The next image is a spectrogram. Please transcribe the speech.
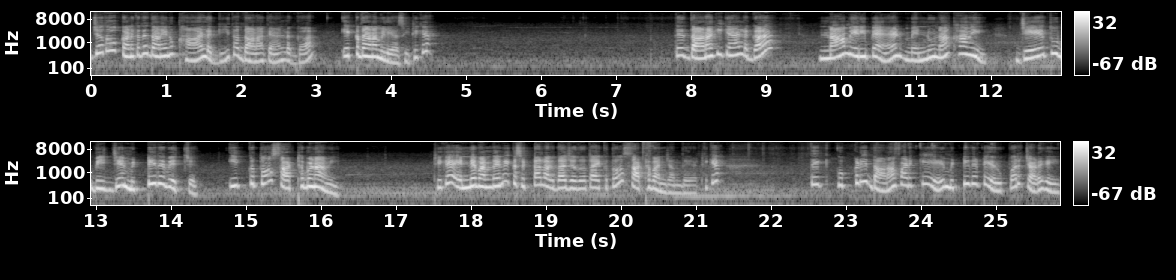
ਜਦੋਂ ਕਣਕ ਦੇ ਦਾਣੇ ਨੂੰ ਖਾਣ ਲੱਗੀ ਤਾਂ ਦਾਣਾ ਕਹਿਣ ਲੱਗਾ, ਇੱਕ ਦਾਣਾ ਮਿਲਿਆ ਸੀ, ਠੀਕ ਹੈ? ਤੇ ਦਾਣਾ ਕੀ ਕਹਿਣ ਲੱਗਾ? ਨਾ ਮੇਰੀ ਭੈਣ, ਮੈਨੂੰ ਨਾ ਖਾਵੀਂ। ਜੇ ਤੂੰ ਬੀਜੇ ਮਿੱਟੀ ਦੇ ਵਿੱਚ, ਇੱਕ ਤੋਂ 60 ਬਣਾਵੀਂ। ਠੀਕ ਹੈ? ਇੰਨੇ ਬਣਦੇ ਨੇ, ਇੱਕ ਸਿੱਟਾ ਲੱਗਦਾ ਜਦੋਂ ਤਾਂ ਇੱਕ ਤੋਂ 60 ਬਣ ਜਾਂਦੇ ਆ, ਠੀਕ ਹੈ? ਤੇ ਕੁੱਕੜੀ ਦਾਣਾ ਫੜ ਕੇ ਮਿੱਟੀ ਦੇ ਢੇਰ ਉੱਪਰ ਚੜ ਗਈ।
